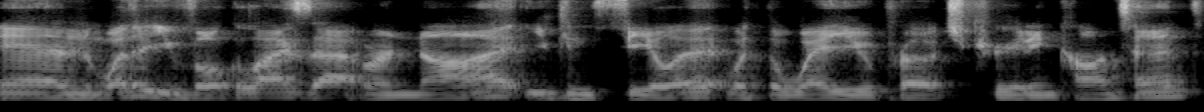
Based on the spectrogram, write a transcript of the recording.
and whether you vocalize that or not you can feel it with the way you approach creating content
